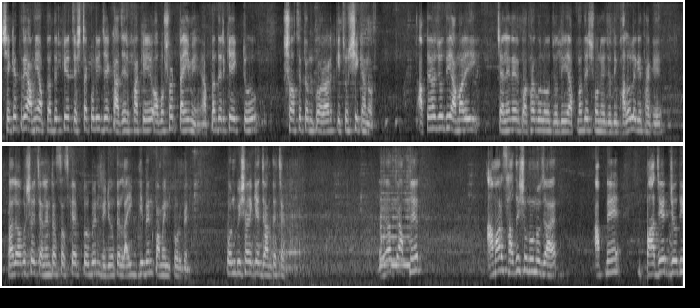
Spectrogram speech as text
সেক্ষেত্রে আমি আপনাদেরকে চেষ্টা করি যে কাজের ফাঁকে, অবসর টাইমে আপনাদেরকে একটু সচেতন করার কিছু শেখানোর। আপনারা যদি আমার এই চ্যানেলের কথাগুলো যদি আপনাদের শুনে যদি ভালো লেগে থাকে, তাহলে অবশ্যই চ্যানেলটা সাবস্ক্রাইব করবেন, ভিডিওতে লাইক দিবেন কমেন্ট করবেন। কোন বিষয়ে কে জানতে চান? এটা হচ্ছে আপনার, আমার সাজেশন অনুযায়ী আপনি বাজেট যদি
